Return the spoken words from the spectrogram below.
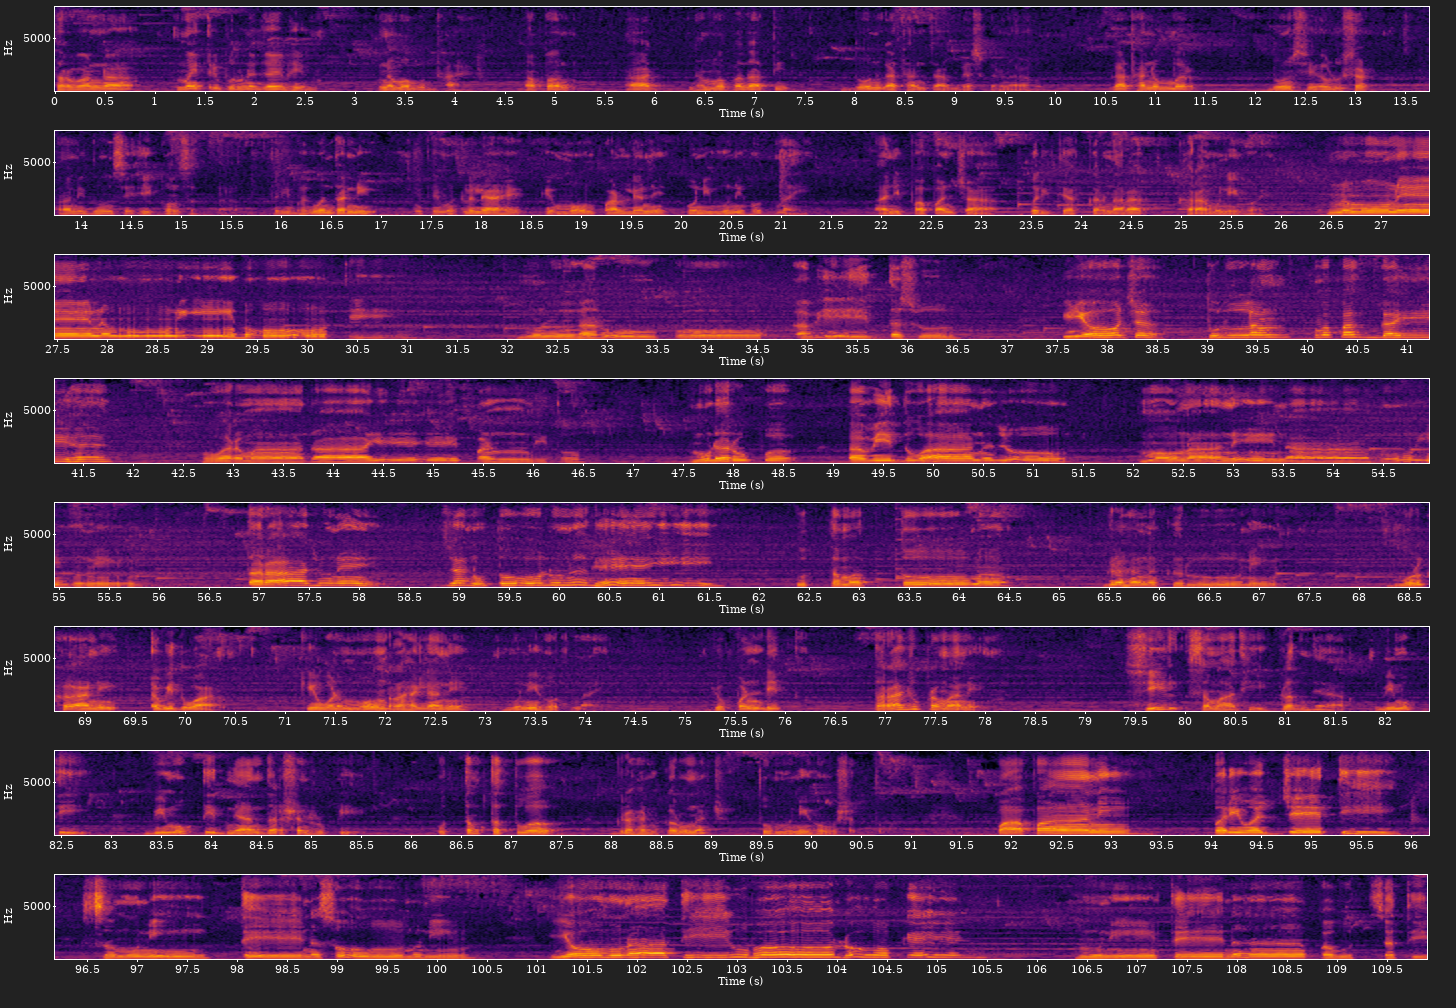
सर्वांना मैत्रीपूर्ण जय भीम. नम बुद्धाय. आपण आज धम्मपदातील दोन गाथांचा अभ्यास करणार आहोत. गाथा नंबर दोनशे अडुसष्ट आणि दोनशे एकोणसत्तर. तरी भगवंतांनी इथे म्हटलेले आहे की मौन पाळल्याने कोणी मुनी होत नाही आणि पापांचा परित्याग करणाराच खरा मुनी होय. नमुने नमुनी होती। मुल्लरूपो अविदसु योच तुल्लम वपगई है वरमादाये पंडितो मूढ़रूप अविद्वान जो मौनाने ना होई मुनी। तराजुने जणू तोलून घेई। उत्तमोत्तम ग्रहण करूनी। मूर्ख आणि अविद्वान केवळ मौन राहिल्याने मुनी होत नाही. जो पंडित तराजूप्रमाणे शील समाधी प्रज्ञा विमुक्ती विमुक्ती ज्ञान दर्शनरूपी उत्तम तत्व ग्रहण करूनच तो मुनी होऊ शकतो. पापानी परिवज्जेती समुनी तेन सोमुनी. यो मुनाती उभो लोके मुनी तेन पवुत्सती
